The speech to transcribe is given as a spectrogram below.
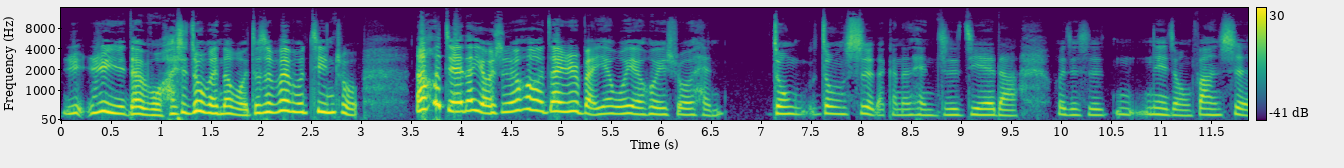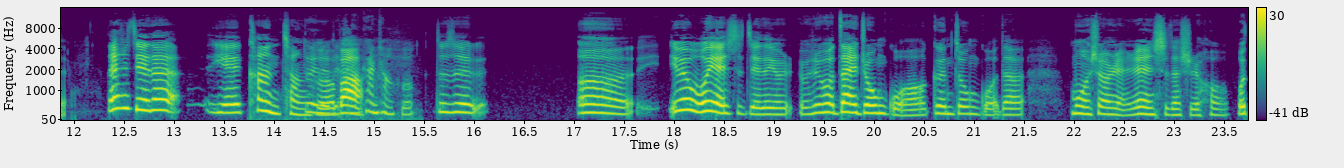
日日语的我还是中文的我，就是分不清楚。然后觉得有时候在日本也我也会说很中中式的，可能很直接的，或者是那种方式。但是觉得也看场合吧，看场合，就是嗯，因为我也是觉得有有时候在中国跟中国的。陌生人认识的时候，我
